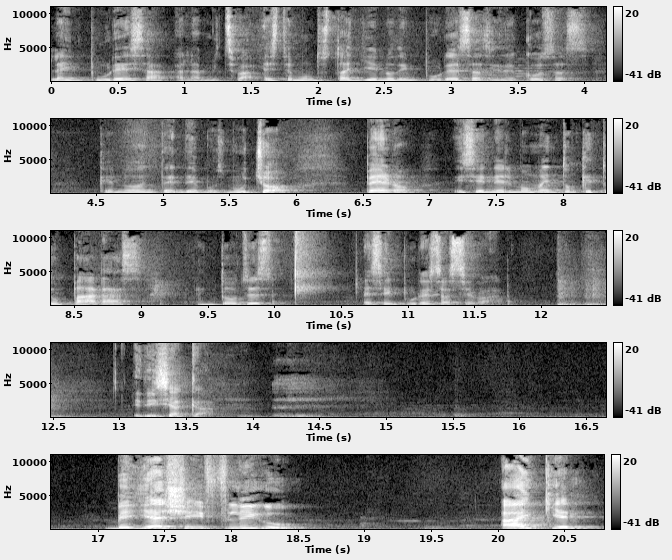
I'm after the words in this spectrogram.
la impureza a la mitzvah. Este mundo está lleno de impurezas y de cosas que no entendemos mucho, pero dice, en el momento que tú pagas, entonces esa impureza se va. Y dice acá, Beyeshe y Fligu. Hay quien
